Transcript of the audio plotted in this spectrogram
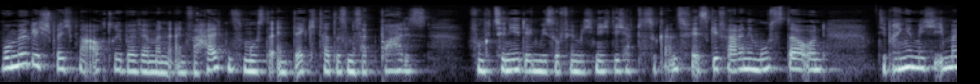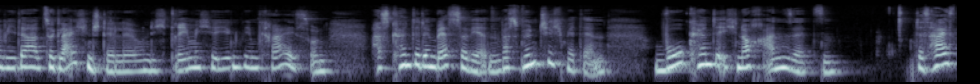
Womöglich spricht man auch darüber, wenn man ein Verhaltensmuster entdeckt hat, dass man sagt, boah, das funktioniert irgendwie so für mich nicht. Ich habe da so ganz festgefahrene Muster und die bringen mich immer wieder zur gleichen Stelle und ich drehe mich hier irgendwie im Kreis. Und was könnte denn besser werden? Was wünsche ich mir denn? Wo könnte ich noch ansetzen? Das heißt,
